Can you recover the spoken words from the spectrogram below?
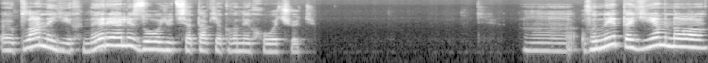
е, плани їх не реалізуються так, як вони хочуть. Е, Вони таємно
